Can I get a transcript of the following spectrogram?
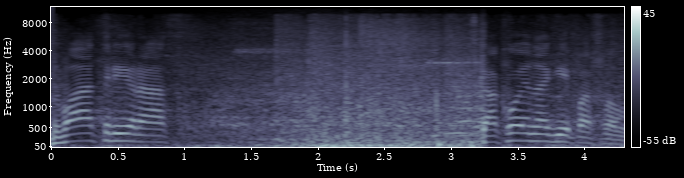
Два-три раз. С какой ноги пошел?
